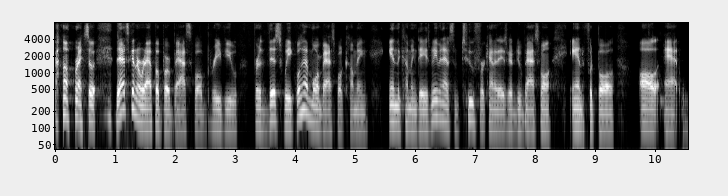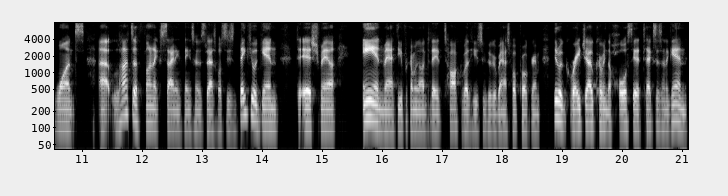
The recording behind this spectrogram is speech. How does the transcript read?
All right, so that's going to wrap up our basketball preview for this week. We'll have more basketball coming in the coming days. We even have some two for kind of days. We're going to do basketball and football all at once. Uh, lots of fun, exciting things in this basketball season. Thank you again to Ishmael and Matthew for coming on today to talk about the Houston Cougar basketball program. They do a great job covering the whole state of Texas. And again,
